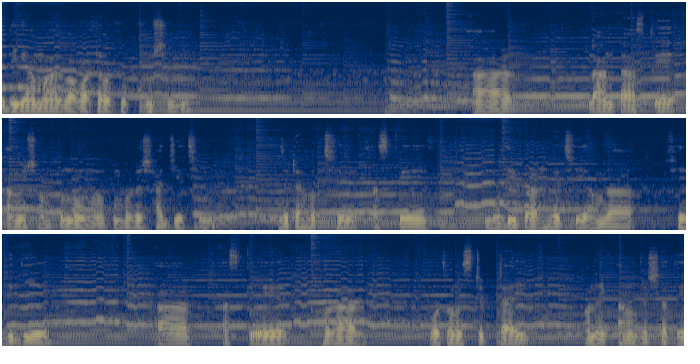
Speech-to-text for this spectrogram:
এদিকে আমার বাবাটাও খুব খুশি। আর প্ল্যানটা আজকে আমি সম্পূর্ণ অন্যরকমভাবে সাজিয়েছি। যেটা হচ্ছে আজকে নদী পার হয়েছি আমরা ফেরি দিয়ে। আর আজকে ঘোরার প্রথম স্টেপটাই অনেক আনন্দের সাথে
